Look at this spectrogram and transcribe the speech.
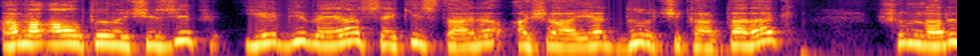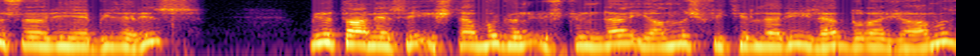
Ama altını çizip 7 veya 8 tane aşağıya dıl çıkartarak şunları söyleyebiliriz. Bir tanesi işte bugün üstünde yanlış fikirleriyle duracağımız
